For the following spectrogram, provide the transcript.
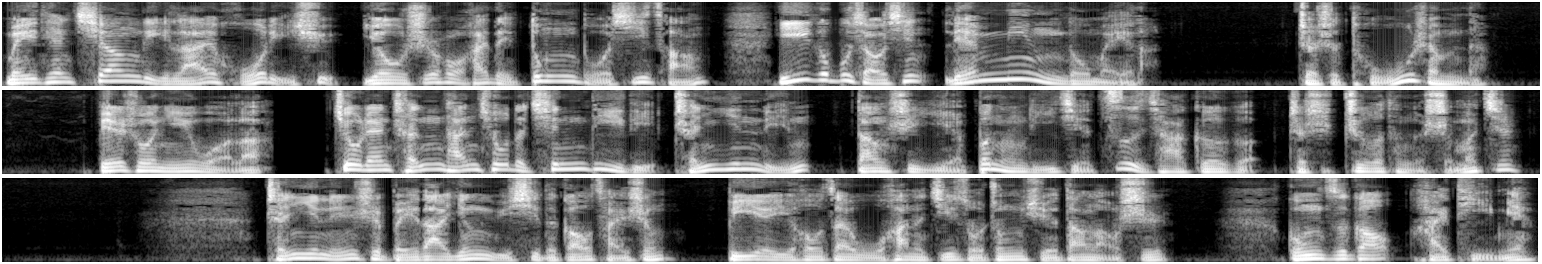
每天枪里来火里去，有时候还得东躲西藏，一个不小心连命都没了。这是图什么呢？别说你我了，就连陈潭秋的亲弟弟陈荫林，当时也不能理解自家哥哥这是折腾个什么劲儿。陈荫林是北大英语系的高材生。毕业以后，在武汉的几所中学当老师，工资高还体面，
